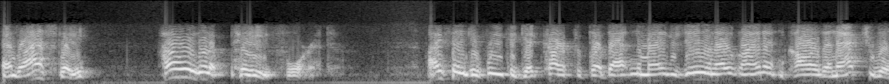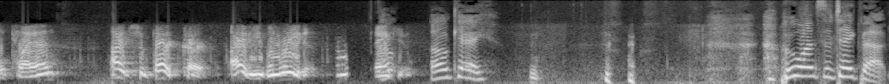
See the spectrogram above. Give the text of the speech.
And lastly, how are we going to pay for it? I think if we could get CARP to put that in the magazine and outline it and call it an actual plan, I'd support CARP. I'd even read it. Thank oh, you. Okay. Who wants to take that?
